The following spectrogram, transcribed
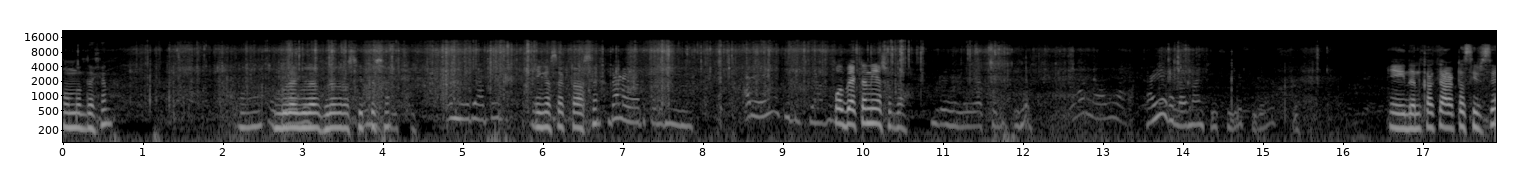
সুন্দর দেখেন। ঘুরে ঘুরে ঘুরে ঘুরে ছিটতেছে এই গাছে একটা আছে। ওই ব্যাগটা নিয়ে আসো তো খাইয়ে ফেলাই মানছি ছিঁড়ে ছিঁড়ে এই দেন কাকে আরেকটা ছিঁড়ছে।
